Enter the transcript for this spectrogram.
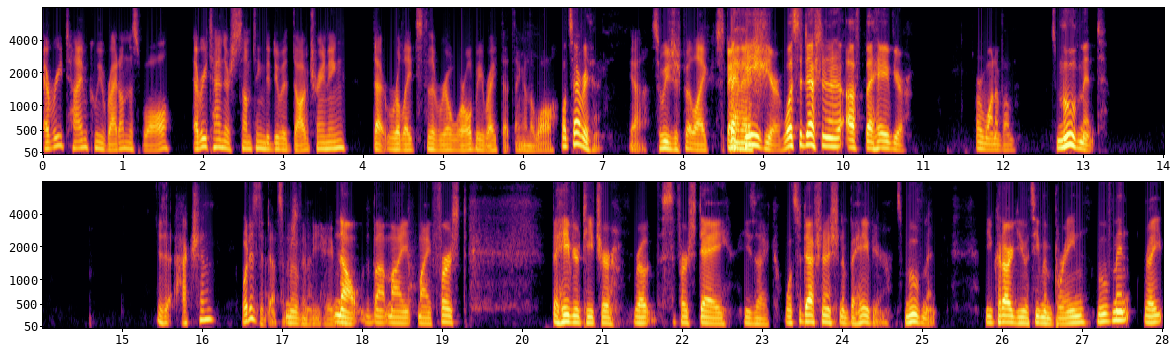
every time can we write on this wall? Every time there's something to do with dog training that relates to the real world, we write that thing on the wall. What's everything? Yeah. So we just put like Spanish Behavior. What's the definition of behavior? Or one of them. It's movement. Is it action? What is the definition movement. of behavior? No, but my my first behavior teacher wrote this the first day. He's like, "What's the definition of behavior? It's movement." You could argue it's even brain movement, right?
